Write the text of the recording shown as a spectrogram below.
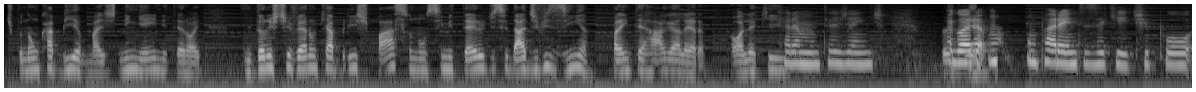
Tipo, não cabia mais ninguém em Niterói. Então eles tiveram que abrir espaço num cemitério de cidade vizinha para enterrar a galera. Olha que. Era muita gente. Agora, um, um parêntese aqui, tipo,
